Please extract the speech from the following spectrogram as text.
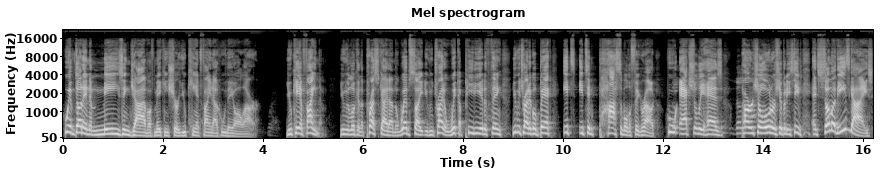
who have done an amazing job of making sure you can't find out who they all are. You can't find them. You can look at the press guide on the website. You can try to Wikipedia the thing. You can try to go back. It's it's impossible to figure out who actually has partial ownership of these teams. And some of these guys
